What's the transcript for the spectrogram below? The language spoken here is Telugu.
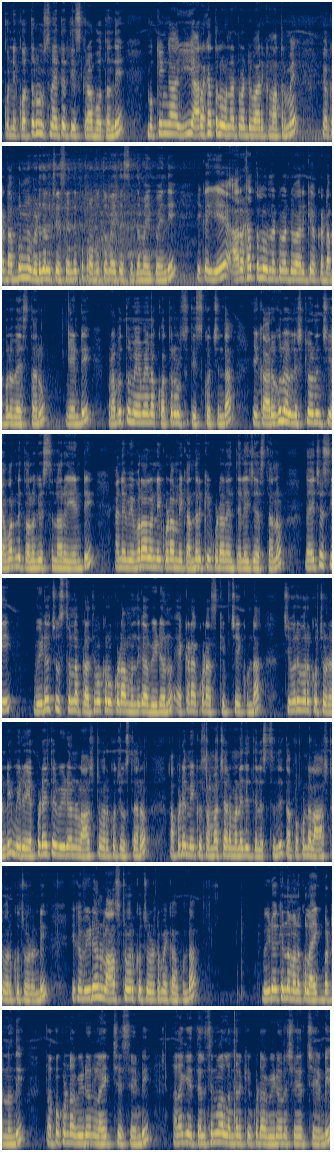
కొన్ని కొత్త రూల్స్ని అయితే తీసుకురాబోతుంది. ముఖ్యంగా ఈ అర్హతలు ఉన్నటువంటి వారికి మాత్రమే ఈ యొక్క డబ్బులను విడుదల చేసేందుకు ప్రభుత్వం అయితే సిద్ధమైపోయింది. ఇక ఏ అర్హతలు ఉన్నటువంటి వారికి యొక్క డబ్బులు వేస్తారు? ఏంటి? ప్రభుత్వం ఏమైనా కొత్త రూల్స్ తీసుకొచ్చిందా? ఇక అర్హుల లిస్టులో నుంచి ఎవరిని తొలగిస్తున్నారు? ఏంటి? అనే వివరాలన్నీ కూడా మీకు అందరికీ కూడా నేను తెలియజేస్తాను. దయచేసి వీడియో చూస్తున్న ప్రతి ఒక్కరు కూడా ముందుగా వీడియోను ఎక్కడా కూడా స్కిప్ చేయకుండా చివరి వరకు చూడండి. మీరు ఎప్పుడైతే వీడియోను లాస్ట్ వరకు చూస్తారో అప్పుడే మీకు సమాచారం అనేది తెలుస్తుంది. తప్పకుండా లాస్ట్ వరకు చూడండి. ఇక వీడియోను లాస్ట్ వరకు చూడటమే కాకుండా వీడియో కింద మనకు లైక్ బటన్ ఉంది. తప్పకుండా వీడియోను లైక్ చేసేయండి. అలాగే తెలిసిన వాళ్ళందరికీ కూడా వీడియోను షేర్ చేయండి.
